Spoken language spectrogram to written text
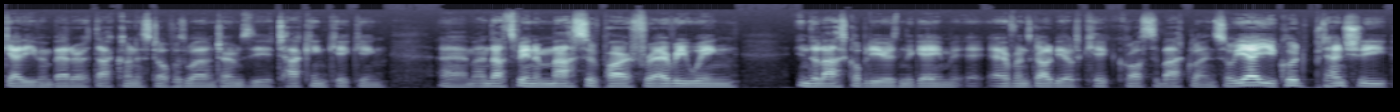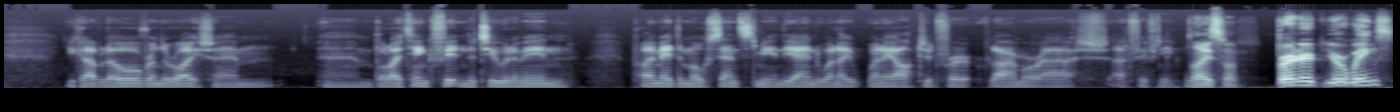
get even better at that kind of stuff as well in terms of the attacking kicking, um, and that's been a massive part for every wing in the last couple of years in the game. Everyone's got to be able to kick across the back line. So yeah, you could potentially you could have Lowe over on the right. Um, um, but I think fitting the two of them in probably made the most sense to me in the end when I when I opted for Larmour at at 15. Nice one. Bernard, your wings?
